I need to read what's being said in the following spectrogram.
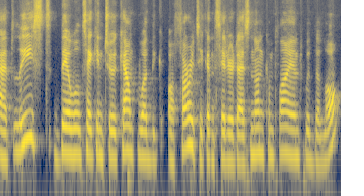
at least they will take into account what the authority considered as non-compliant with the law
